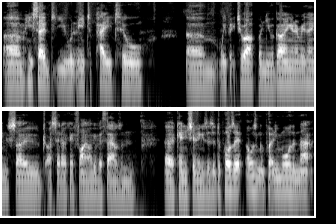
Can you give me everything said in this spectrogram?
Um, he said you wouldn't need to pay till um, we picked you up and you were going and everything. So I said, okay, fine, I'll give a thousand uh, Kenyan shillings as a deposit. I wasn't going to put any more than that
